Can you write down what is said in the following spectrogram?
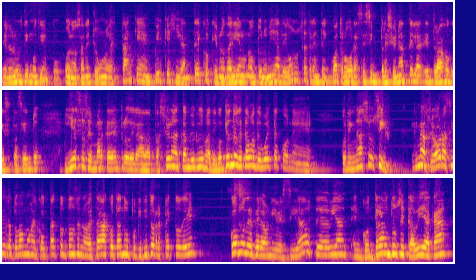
en el último tiempo. Bueno, se han hecho unos estanques en Pirque gigantescos que nos darían una autonomía de 11 a 34 horas. Es impresionante el trabajo que se está haciendo y eso se enmarca dentro de la adaptación al cambio climático. Entiendo que estamos de vuelta con, con Ignacio. Sí, Ignacio, ahora sí retomamos el contacto, entonces nos estabas contando un poquitito respecto de cómo desde la universidad ustedes habían encontrado entonces que había acá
